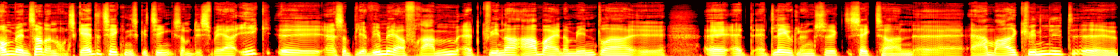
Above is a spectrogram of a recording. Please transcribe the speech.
Omvendt så er der nogle skattetekniske ting, som desværre ikke øh, altså bliver ved med at fremme, at kvinder arbejder mindre, øh, at, at lavtlønssektoren øh, er meget kvindeligt øh,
